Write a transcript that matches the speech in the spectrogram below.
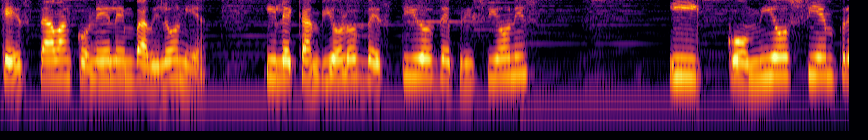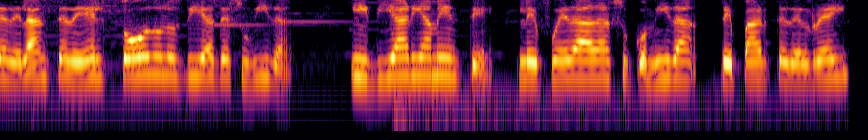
que estaban con él en Babilonia, y le cambió los vestidos de prisiones y comió siempre delante de él todos los días de su vida, y diariamente le fue dada su comida de parte del rey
